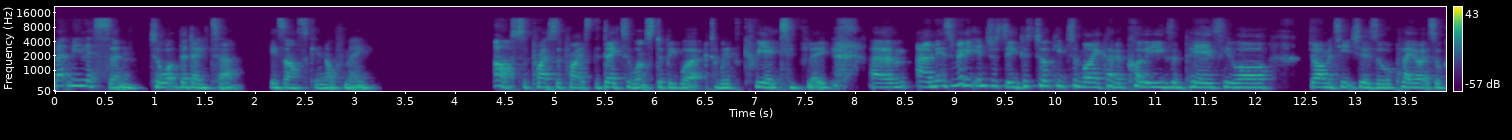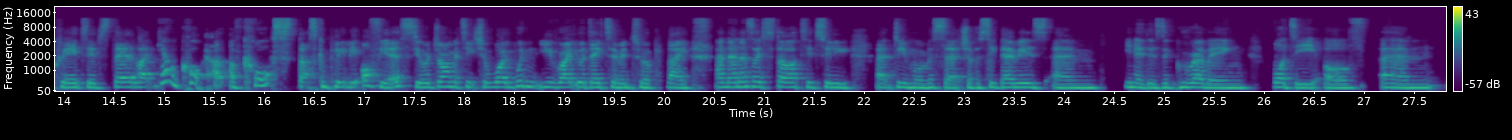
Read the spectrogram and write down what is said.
Let me listen to what the data is asking of me oh, surprise, surprise, the data wants to be worked with creatively. Um, and it's really interesting because talking to my kind of colleagues and peers who are drama teachers or playwrights or creatives, they're like, yeah, of course, of course, that's completely obvious. You're a drama teacher. Why wouldn't you write your data into a play? And then as I started to uh, do more research, obviously there is, um, you know, there's a growing body of um,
